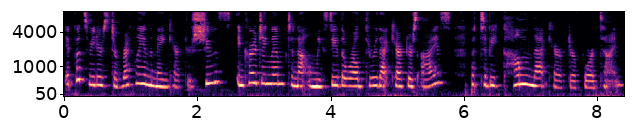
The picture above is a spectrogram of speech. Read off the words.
It puts readers directly in the main character's shoes, encouraging them to not only see the world through that character's eyes, but to become that character for a time.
